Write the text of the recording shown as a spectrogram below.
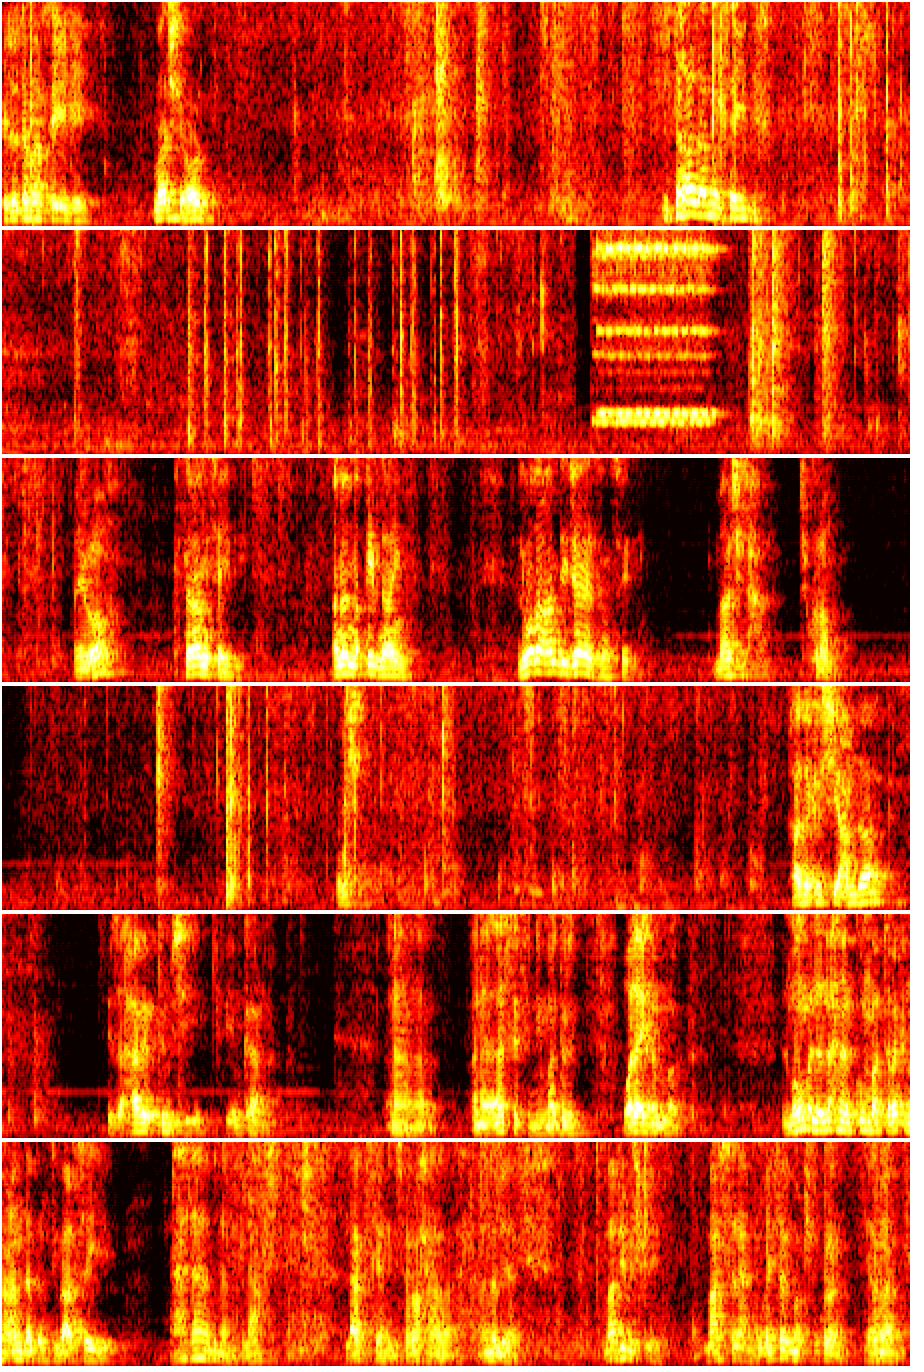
كله تمام سيدي. ماشي عود انتهى الأمر سيدي. أيوه. احترامي سيدي. أنا النقيب نعيم. الوضع عندي جاهز هون سيدي. ماشي الحال. شكرا امشي هذا كل شيء عندك؟ إذا حابب تمشي بإمكانك. أنا أنا آسف إني ما درت. ولا يهمك. المهم إنه نحن نكون ما تركنا عندك انطباع سيء. لا لا ابدا بالعكس. بالعكس يعني بصراحة أنا اللي آسف. ما في مشكلة. مع السلامة. الله يسلمك شكرا. سلامات.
